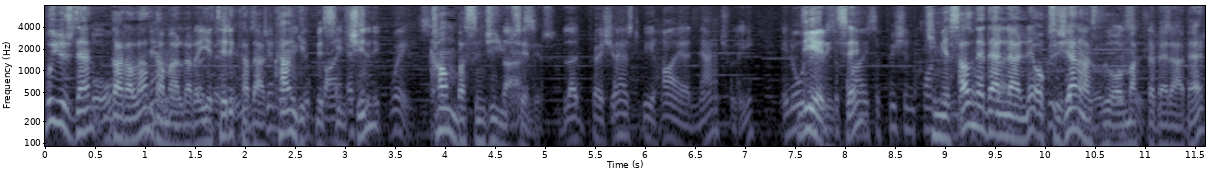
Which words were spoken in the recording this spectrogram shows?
Bu yüzden daralan damarlara yeteri kadar kan gitmesi için kan basıncı yükselir. Diğeri ise kimyasal nedenlerle oksijen azlığı olmakla beraber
